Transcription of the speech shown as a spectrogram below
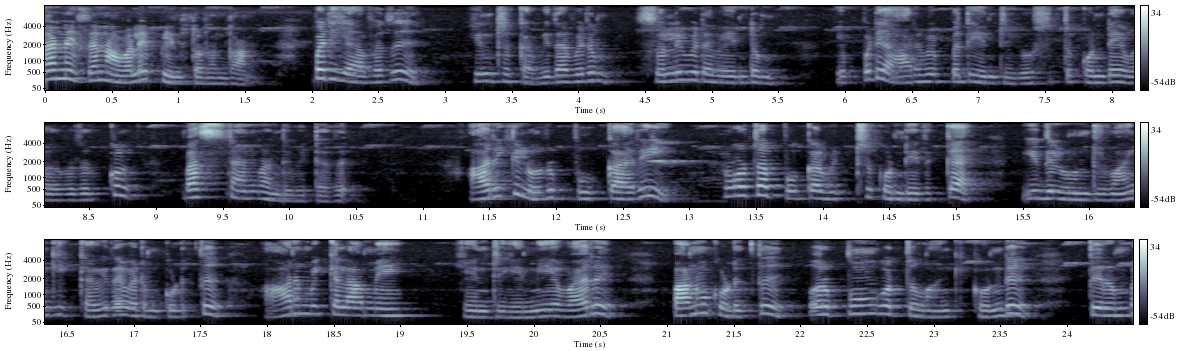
கணேசன் அவளை பின்தொடர்ந்தான். எப்படியாவது இன்று கவிதாவிடம் சொல்லிவிட வேண்டும். எப்படி ஆரம்பிப்பது என்று யோசித்து கொண்டே வருவதற்குள் பஸ் ஸ்டாண்ட் வந்துவிட்டது. அருகில் ஒரு பூக்காரி ரோஜா பூக்கள் விற்று கொண்டிருக்க இதில் ஒன்று வாங்கி கவிதாவிடம் கொடுத்து ஆரம்பிக்கலாமே என்று எண்ணியவாறு பணம் கொடுத்து ஒரு பூங்கொத்து வாங்கி கொண்டு திரும்ப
